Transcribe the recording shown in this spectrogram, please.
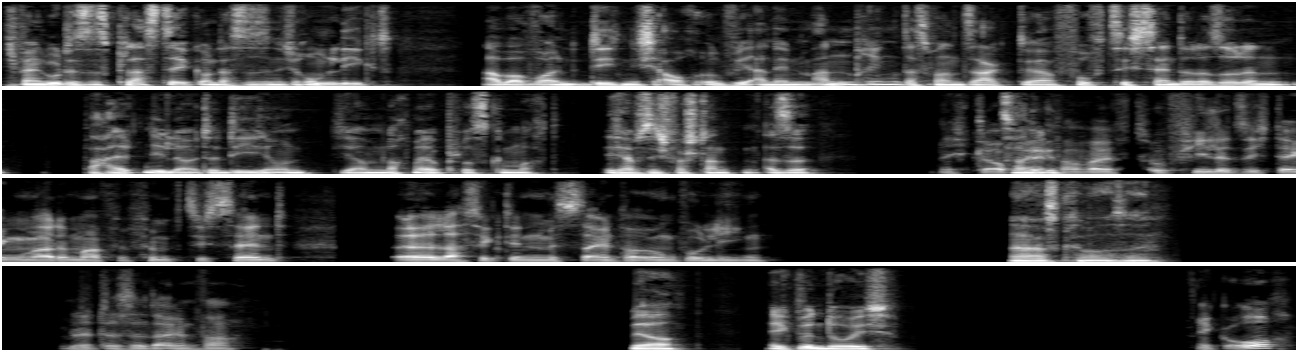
Ich meine, gut, es ist Plastik und dass es nicht rumliegt, aber wollen die dich nicht auch irgendwie an den Mann bringen, dass man sagt, ja, 50 Cent oder so, dann behalten die Leute die und die haben noch mehr Plus gemacht. Ich habe es nicht verstanden. Also ich glaube einfach, weil zu viele sich denken, warte mal, für 50 Cent äh, lasse ich den Mist einfach irgendwo liegen. Ja, das kann auch sein. Das ist es einfach. Ja, ich bin durch. Ich auch.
